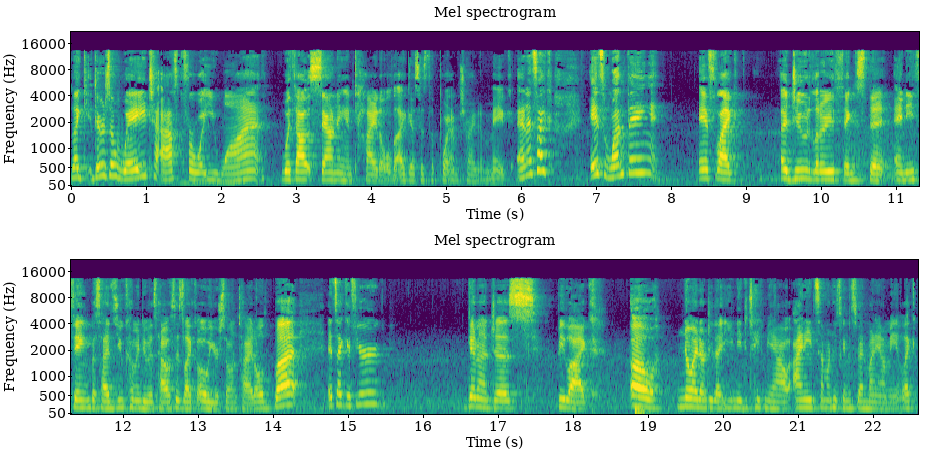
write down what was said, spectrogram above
like there's a way to ask for what you want without sounding entitled, I guess is the point I'm trying to make. And it's like, it's one thing if like a dude literally thinks that anything besides you coming to his house is like, oh, you're so entitled. But it's like if you're gonna just be like, oh, no, I don't do that. You need to take me out. I need someone who's gonna spend money on me. Like,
